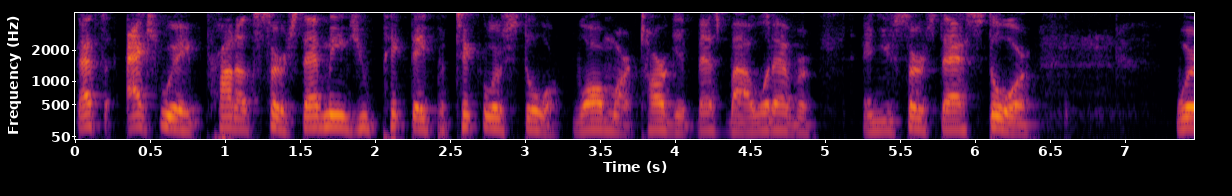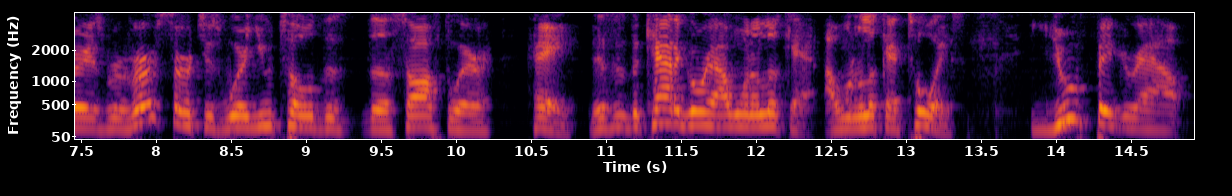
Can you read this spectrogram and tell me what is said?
that's actually a product search. That means you picked a particular store, Walmart, Target, Best Buy, whatever, and you search that store. Whereas reverse search is where you told the, the software, hey, this is the category I want to look at. I want to look at toys. You figure out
